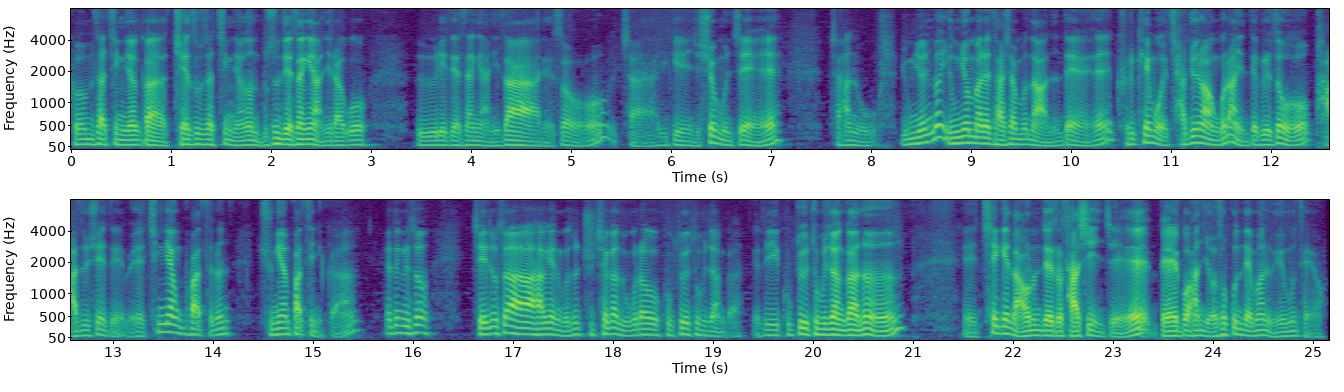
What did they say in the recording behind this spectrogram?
검사 측량과 재수사 측량은 무슨 대상이 아니라고 의뢰 대상이 아니다. 그래서 자, 이게 이제 시험 문제 자, 한 6년만, 6년 만에 다시 한번 나왔는데 그렇게 뭐 자주 나온 건 아닌데 그래서 봐두셔야 돼요. 왜? 측량 파트는 중요한 파트니까. 하여튼 그래서 재조사 하게 하는 것은 주체가 누구라고 국토교통부 장관. 그래서 이 국토교통부 장관은 예, 책에 나오는 대로 다시 이제 매번 한 여섯 군데만 외우면 돼요.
